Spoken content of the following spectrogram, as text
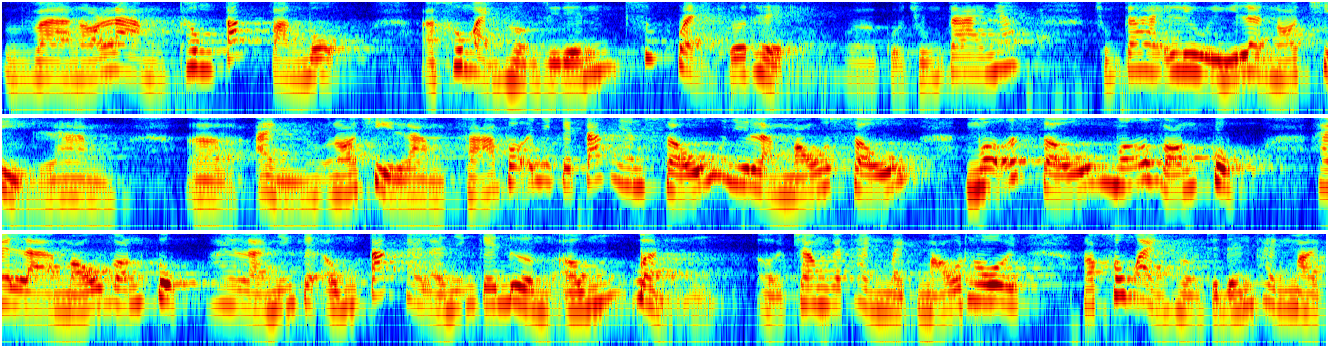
và nó làm thông tắc toàn bộ. À, không ảnh hưởng gì đến sức khỏe cơ thể à, của chúng ta nhé. Chúng ta hãy lưu ý là nó chỉ làm uh, ảnh nó chỉ làm phá vỡ những cái tác nhân xấu như là máu xấu mỡ xấu mỡ vón cục hay là máu vón cục hay là những cái ống tắc hay là những cái đường ống bẩn ở trong cái thành mạch máu thôi. Nó không ảnh hưởng gì đến thành mạch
